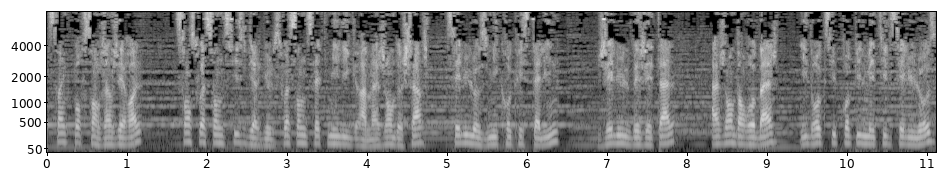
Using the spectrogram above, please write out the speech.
5% gingérol, 166,67 mg agent de charge, cellulose microcristalline, gélules végétales, agent d'enrobage, hydroxypropylméthylcellulose,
